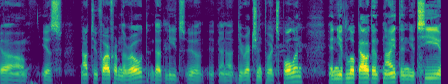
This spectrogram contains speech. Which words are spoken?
um, is not too far from the road that leads uh, kind of direction towards Poland, and you'd look out at night and you'd see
